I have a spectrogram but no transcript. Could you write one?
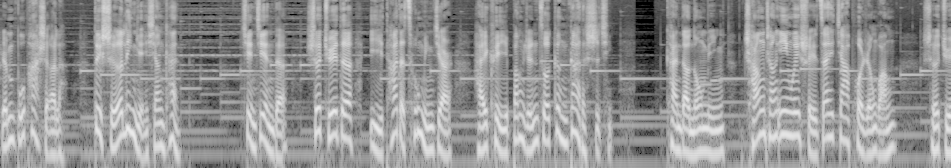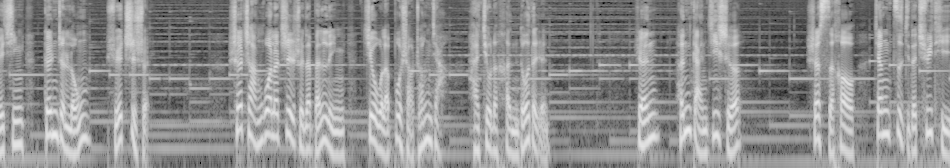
人不怕蛇了，对蛇另眼相看。渐渐的，蛇觉得以他的聪明劲儿，还可以帮人做更大的事情。看到农民常常因为水灾家破人亡，蛇决心跟着龙学治水。蛇掌握了治水的本领，救了不少庄稼，还救了很多的人。人。很感激蛇，蛇死后将自己的躯体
